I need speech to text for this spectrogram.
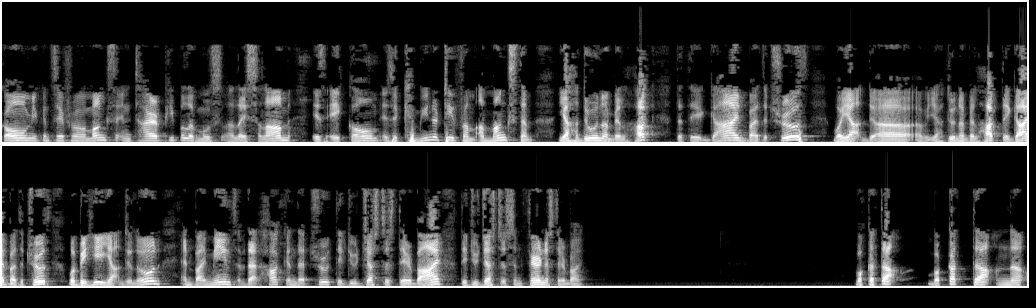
Qawm, you can say from amongst the entire people of Musa alayhi salam is a Qawm, is a community from amongst them. Yahduna bil haq, that they guide by the truth. Uh, yahduna bil haq, they guide by the truth. Wabihi ya'dilun, and by means of that haq and that truth, they do justice thereby. They do justice and fairness thereby. وقطعنا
